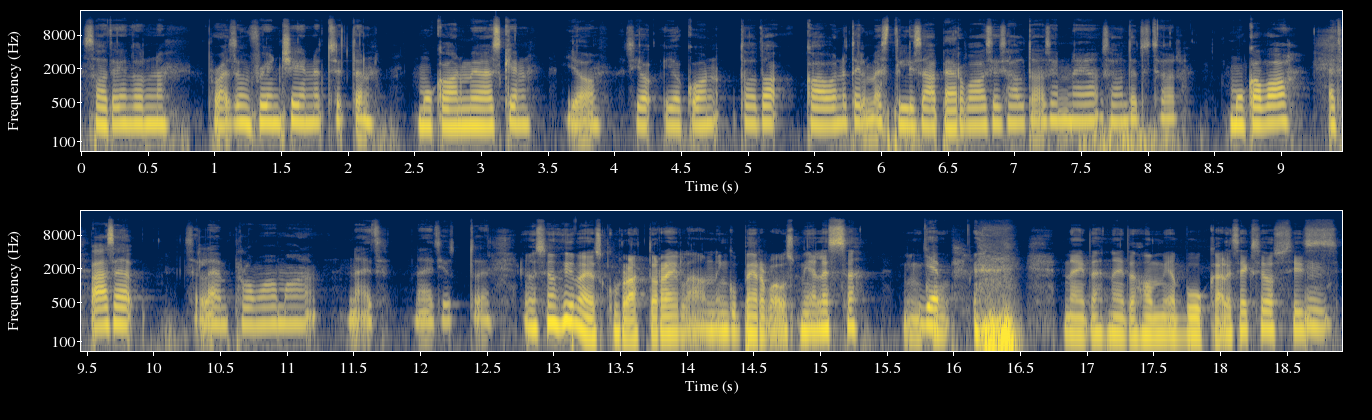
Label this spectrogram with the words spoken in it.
saatiin tuonne Brighton Fringeen nyt sitten mukaan myöskin. Joo, joku on tota, kaivannut ilmeisesti lisää pervaa sisältöä sinne ja se on tietysti mukavaa, että pääsee silleen promoomaan näitä, näitä juttuja. No se on hyvä, jos kuraattoreilla on niin kuin pervous mielessä niin Jep. näitä, näitä hommia buukkailla. Eikö se ole siis,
